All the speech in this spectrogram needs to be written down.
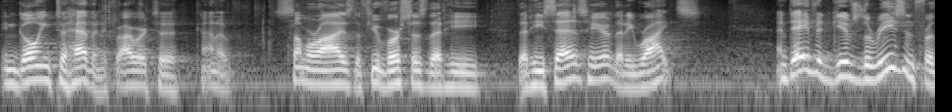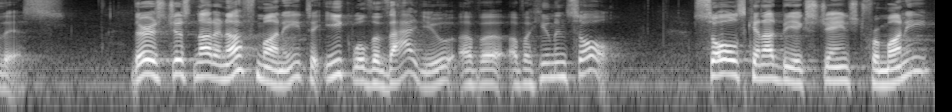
in going to heaven. If I were to kind of summarize the few verses that he, that he says here, that he writes. And David gives the reason for this. There is just not enough money to equal the value of a, of a human soul. Souls cannot be exchanged for money,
